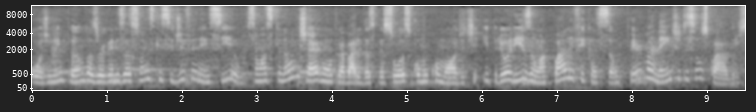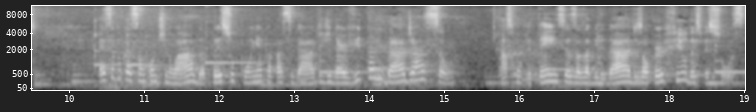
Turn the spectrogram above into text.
Hoje, no entanto, as organizações que se diferenciam são as que não enxergam o trabalho das pessoas como commodity e priorizam a qualificação permanente de seus quadros. Essa educação continuada pressupõe a capacidade de dar vitalidade à ação, às competências, às habilidades, ao perfil das pessoas.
